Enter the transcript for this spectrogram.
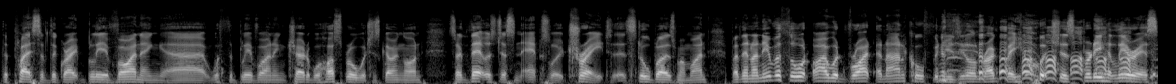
the place of the great Blair Vining uh, with the Blair Vining Charitable Hospital, which is going on. So that was just an absolute treat. It still blows my mind. But then I never thought I would write an article for New Zealand Rugby, which is pretty hilarious.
